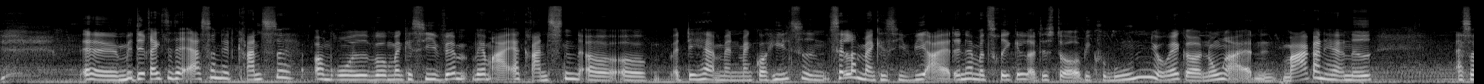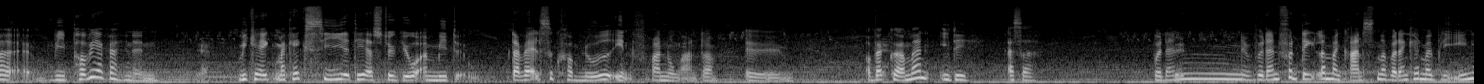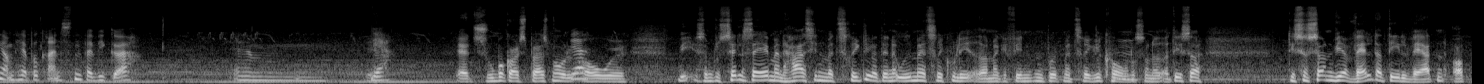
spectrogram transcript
Øh, men det er rigtigt, det er sådan et grænseområde, hvor man kan sige, hvem, hvem ejer grænsen, og, og at det her, man, man går hele tiden, selvom man kan sige, vi ejer den her matrikel, og det står op i kommunen jo, ikke, og nogen ejer den markerne hernede, altså, vi påvirker hinanden. Ja. Vi kan ikke, man kan ikke sige, at det her stykke jord er mit. Der vil altid komme noget ind fra nogle andre. Øh, og hvad gør man i det? Altså, hvordan, hvordan fordeler man grænsen, og hvordan kan man blive enige om her på grænsen, hvad vi gør? Øhm, ja. Ja, et super godt spørgsmål, Ja. og øh, som du selv sagde, man har sin matrikel, og den er udmatrikuleret, og man kan finde den på et matrikelkort mm. og sådan noget, og det er, så, det er så sådan, vi har valgt at dele verden op.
